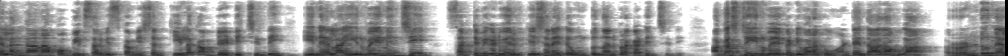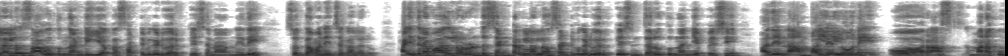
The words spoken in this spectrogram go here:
తెలంగాణ పబ్లిక్ సర్వీస్ కమిషన్ కీలక అప్డేట్ ఇచ్చింది. ఈ నెల ఇరవై నుంచి సర్టిఫికేట్ వెరిఫికేషన్ అయితే ఉంటుందని ప్రకటించింది. ఆగస్టు ఇరవై ఒకటి వరకు అంటే దాదాపుగా రెండు నెలలు సాగుతుందండి ఈ యొక్క సర్టిఫికేట్ వెరిఫికేషన్ అనేది. సో గమనించగలరు. హైదరాబాద్లో రెండు సెంటర్లలో సర్టిఫికేట్ వెరిఫికేషన్ జరుగుతుందని చెప్పేసి అది నాంపల్లిలోని ఓ రాష్ట్ర మనకు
